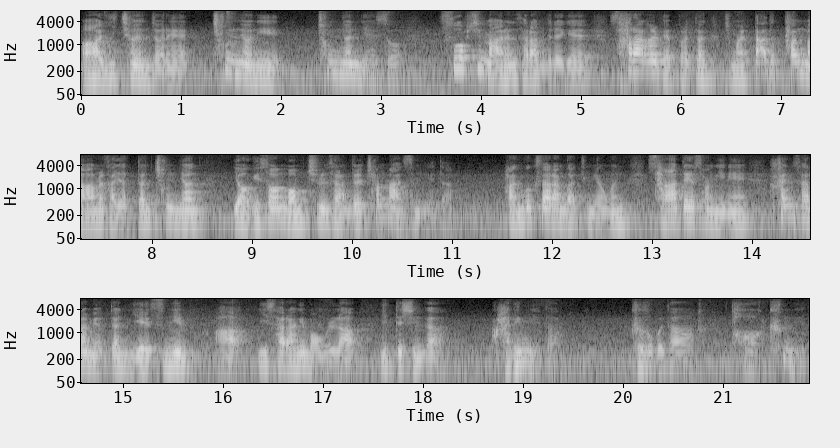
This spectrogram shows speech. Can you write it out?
아 2000년 전에 청년이 청년 예수 수없이 많은 사람들에게 사랑을 베풀었던 정말 따뜻한 마음을 가졌던 청년 여기서 멈추는 사람들 참 많습니다. 한국 사람 같은 경우는 4대 성인의 한 사람이었던 예수님 아 이 사랑에 머물라 이 뜻인가 아닙니다. 그거보다 더 큽니다.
